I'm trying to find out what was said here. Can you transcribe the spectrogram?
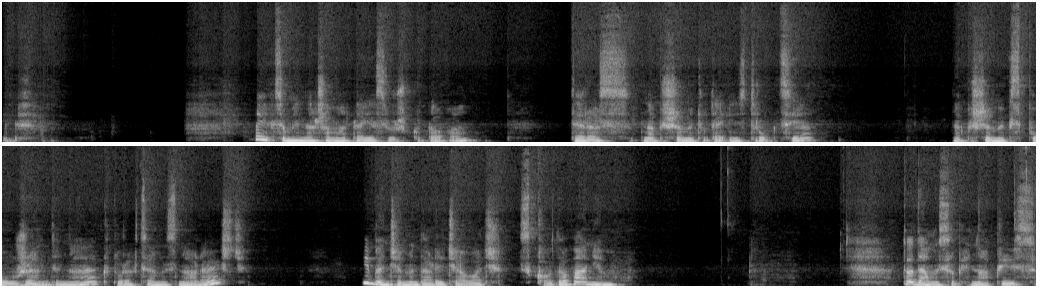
X. No i w sumie nasza mata jest już gotowa. Teraz napiszemy tutaj instrukcję. Napiszemy współrzędne, które chcemy znaleźć i będziemy dalej działać z kodowaniem. Dodamy sobie napis.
